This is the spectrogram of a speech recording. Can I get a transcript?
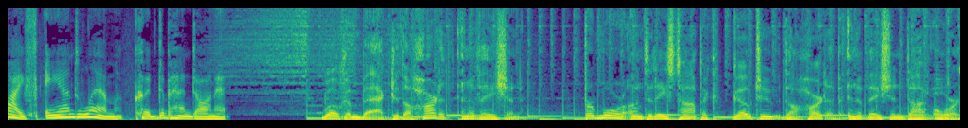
and limb could depend on it. Welcome back to the Heart of Innovation. For more on today's topic, go to theheartofinnovation.org.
